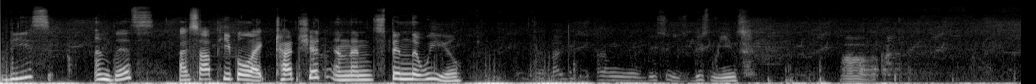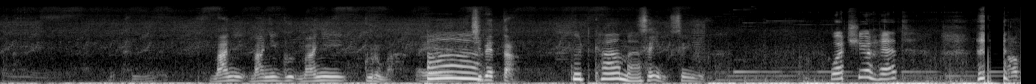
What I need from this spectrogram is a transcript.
These and this, I saw people like touch it and then spin the wheel. Um, this is this means uh, money money gu- money guruma. Uh, Ah. Tibetan. Good karma. Same same. Watch your head. I'm a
